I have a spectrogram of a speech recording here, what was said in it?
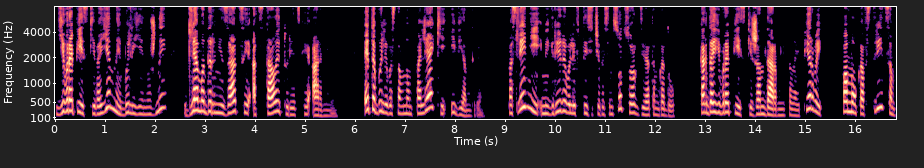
Европейские военные были ей нужны для модернизации отсталой турецкой армии. Это были в основном поляки и венгры. Последние эмигрировали в 1849 году, когда европейский жандарм Николай I помог австрийцам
